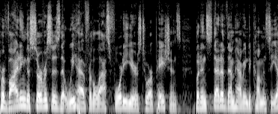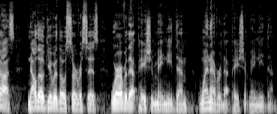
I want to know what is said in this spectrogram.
providing the services that we have for the last 40 years to our patients, but instead of them having to come and see us, now they'll give those services wherever that patient may need them, whenever that patient may need them.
